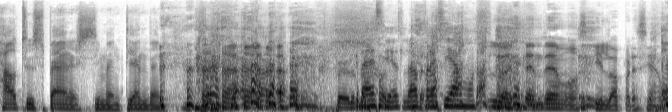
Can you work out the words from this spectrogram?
How to Spanish, si me entienden. Gracias, lo apreciamos. Lo entendemos y lo apreciamos.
